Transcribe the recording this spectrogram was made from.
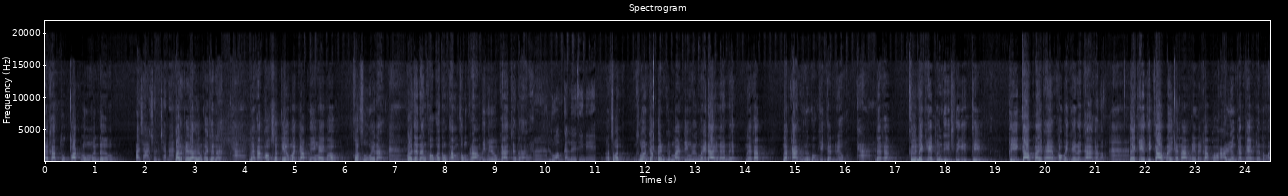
นะครับ ทุกพักลงเหมือนเดิม ประชาชนชนะ ประชาชนก็ชนะค่ะนะครับเอาสเกลมาจับนี่ยังไงก็ก็สู้ไม่ได้อ่าเพราะฉะนั้นเขาก็ต้องทำสงครามที่มีโอกาสชนะไงอ่าร่วมกันเลยทีนี้ ส่วนส่วนจะเป็นขึ้นมาจริงหรือไม่ได้นั้นเนี่ยนะครับ นักการเมืองก็คิดกันเร็วค่ะนะครับ คือในเขตพื้นที่ที่ที่ที่ก้าวไกลแพ้เขาไม่เจรจากันหรอกอ่าแต่เขตที่ก้าวไกลชนะเนี่ยนะครับ ก็หาเรื่องกันแพ้กันทำไม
